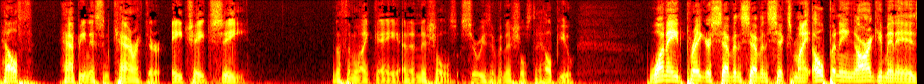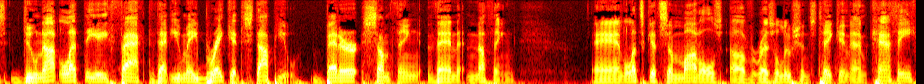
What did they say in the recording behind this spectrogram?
Health, happiness, and character, HHC. Nothing like a an initials series of initials to help you. One eight Prager seven seven six. My opening argument is: do not let the fact that you may break it stop you. Better something than nothing. And let's get some models of resolutions taken. And Kathy,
